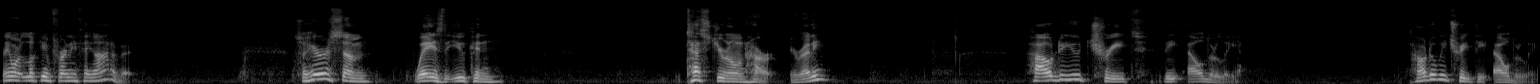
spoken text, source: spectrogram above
They weren't looking for anything out of it. So here are some ways that you can test your own heart. You ready? How do you treat the elderly? How do we treat the elderly?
